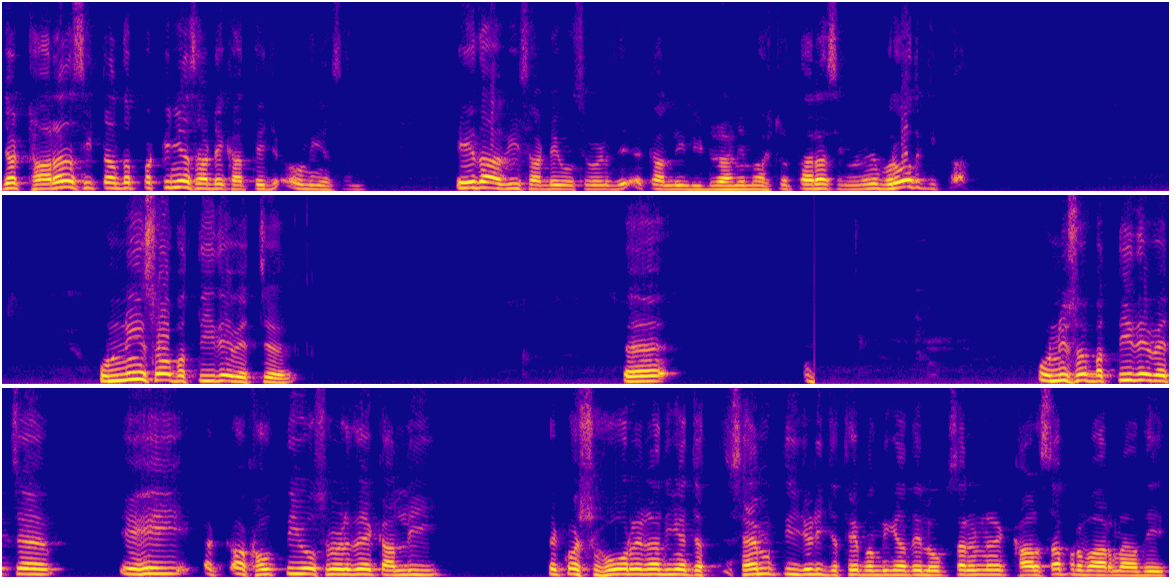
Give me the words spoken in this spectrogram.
ਜਾਂ 18 ਸੀਟਾਂ ਤਾਂ ਪੱਕੀਆਂ ਸਾਡੇ ਖਾਤੇ 'ਚ ਆਉਂਦੀਆਂ ਸਨ। ਇਹਦਾ ਵੀ ਸਾਡੇ ਉਸ ਵੇਲੇ ਦੇ ਅਕਾਲੀ ਲੀਡਰਾਂ ਨੇ, ਮਾਸਟਰ ਤਾਰਾ ਸਿੰਘ ਨੇ ਵਿਰੋਧ ਕੀਤਾ। 1932 ਦੇ ਵਿੱਚ, ਅਹ 1932 ਦੇ ਵਿੱਚ ਇਹੀ ਅਖੌਤੀ ਉਸ ਵੇਲੇ ਦੇ ਅਕਾਲੀ ਤੇ ਕੁਝ ਹੋਰ ਇਹਨਾਂ ਦੀਆਂ ਜਥ- ਸਹਿਮਤੀ ਜਿਹੜੀ ਜਥੇਬੰਦੀਆਂ ਦੇ ਲੋਕ ਸਨ, ਇਹਨਾਂ ਨੇ ਖਾਲਸਾ ਪਰਿਵਾਰ ਨਾਂ ਦੇ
